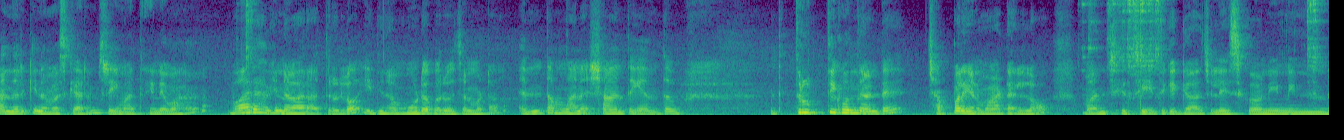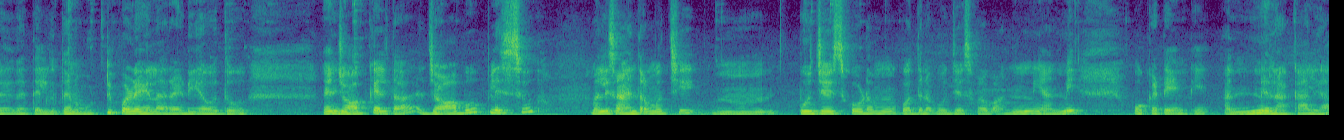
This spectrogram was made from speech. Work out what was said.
అందరికీ నమస్కారం. శ్రీమాత్రి నివహ వారాహి నవరాత్రుల్లో ఇది నా మూడవ రోజు అనమాట ఎంత మనశ్శాంతి ఎంత తృప్తిగా ఉందంటే చెప్పలేను మాటల్లో మంచిగా చేతికి గాజులు వేసుకొని నిండుగా తెలుగుతనం ముట్టి పడేలా రెడీ అవుతూ నేను జాబ్కి వెళ్తా జాబు ప్లస్ మళ్ళీ సాయంత్రం వచ్చి పూజ చేసుకోవడము పొద్దున పూజ చేసుకోవడం అన్నీ అన్నీ ఒకటేంటి? అన్ని రకాలుగా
